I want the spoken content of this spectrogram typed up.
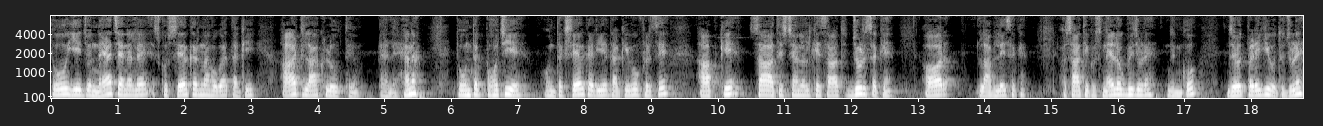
तो ये जो नया चैनल है, इसको शेयर करना होगा ताकि आठ लाख लोग थे पहले, है ना? तो उन तक पहुंचिए, उन तक शेयर करिए ताकि वो फिर से आपके साथ, इस चैनल के साथ जुड़ सकें और लाभ ले सकें। और साथ ही कुछ नए लोग भी जुड़े, जिनको ज़रूरत पड़ेगी वो तो जुड़े।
